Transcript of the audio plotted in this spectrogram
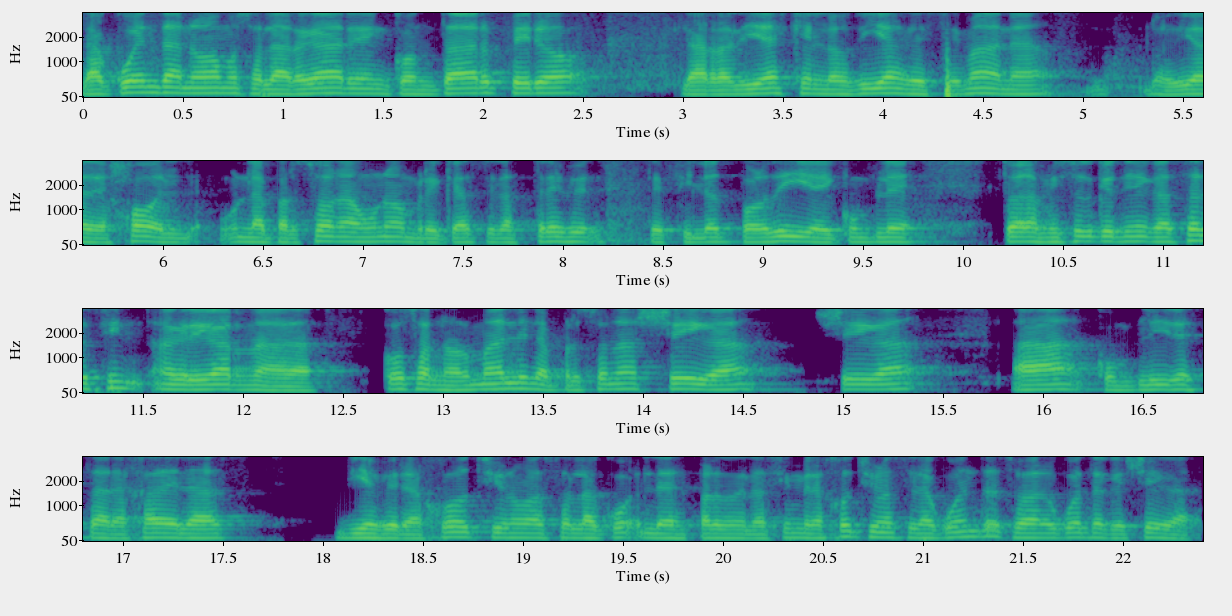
La cuenta no vamos a alargar en contar, pero la realidad es que en los días de semana, los días de Hall, una persona, un hombre que hace las tres tefilot por día y cumple todas las misot que tiene que hacer sin agregar nada, cosas normales, la persona llega, llega a cumplir esta alajá de las 10 verajot, si uno va a hacer la, la perdón, las 100 verajot, si uno hace la cuenta, se va a dar cuenta que llega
